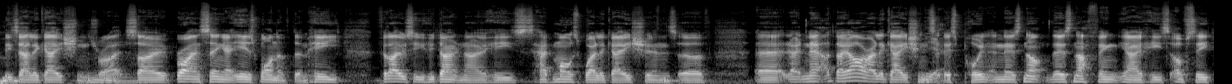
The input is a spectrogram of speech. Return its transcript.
these allegations, hmm. right? So Bryan Singer is one of them. He, for those of you who don't know, he's had multiple allegations of. Uh, now they are allegations Yeah. at this point, and there's not, there's nothing. You know, he's obviously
